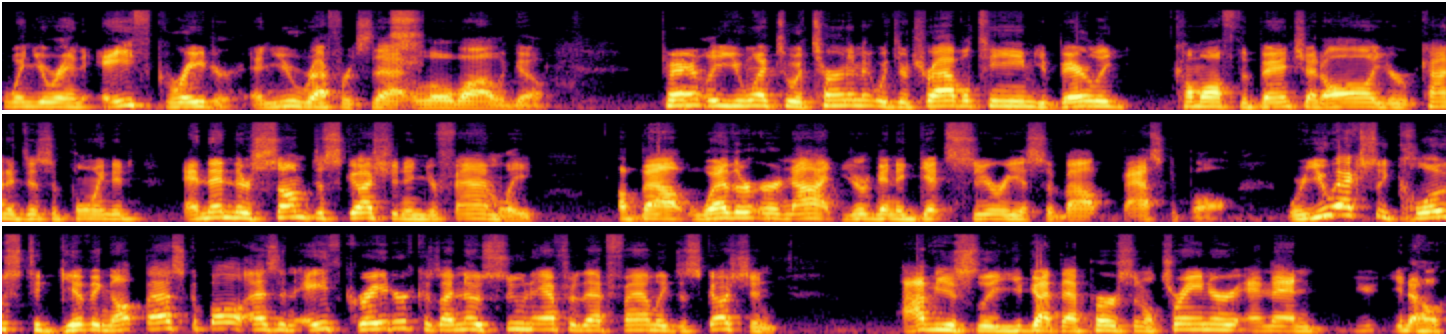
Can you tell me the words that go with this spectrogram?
when you were an eighth grader, and you referenced that a little while ago. Apparently, you went to a tournament with your travel team. You barely come off the bench at all. You're kind of disappointed. And then there's some discussion in your family about whether or not you're going to get serious about basketball. Were you actually close to giving up basketball as an eighth grader? Because I know soon after that family discussion, obviously you got that personal trainer, and then you you know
